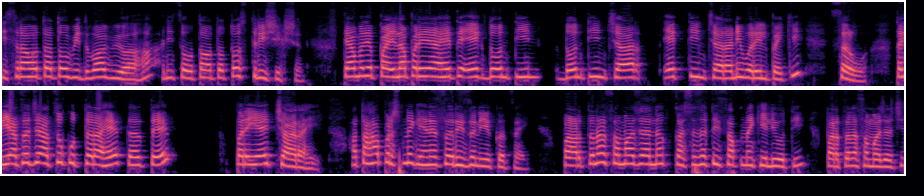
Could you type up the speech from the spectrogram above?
तिसरा होता तो विधवा विवाह आणि चौथा होता तो स्त्री शिक्षण. त्यामध्ये पहिला पर्याय आहे ते एक दोन तीन दोन तीन चार एक तीन चार आणि वरीलपैकी सर्व. तर याचं जे अचूक उत्तर आहे तर ते पर्याय चार आहे. आता हा प्रश्न घेण्याचं रिझन एकच आहे. प्रार्थना समाजानं कशासाठी स्थापना केली होती? प्रार्थना समाजाची.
